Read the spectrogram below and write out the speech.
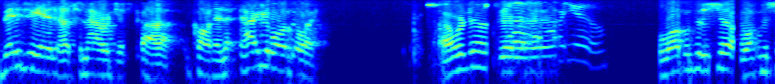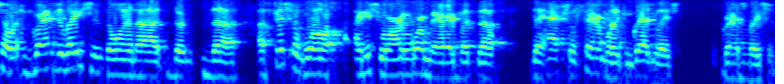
Benji and uh, Shania just uh, called in. How are you all doing? Oh, we're doing good. How are you? Welcome to the show. Welcome to the show. And congratulations on uh, the the official. Well, I guess you already were married, but the the actual ceremony. Congratulations, congratulations.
